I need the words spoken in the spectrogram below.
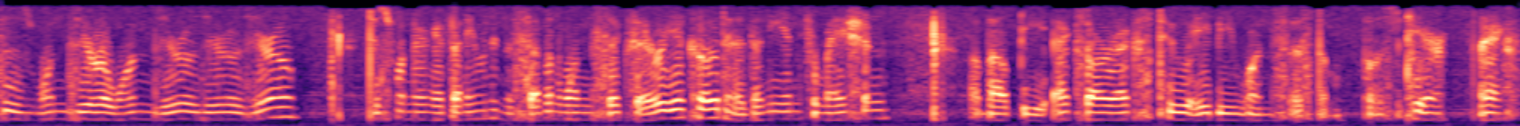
This is 101000. Just wondering if anyone in the 716 area code has any information about the XRX2AB1 system. Posted here. Thanks.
